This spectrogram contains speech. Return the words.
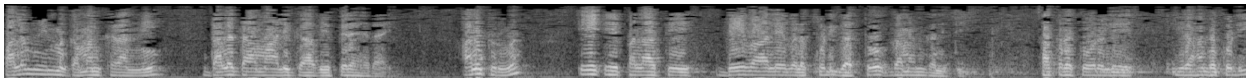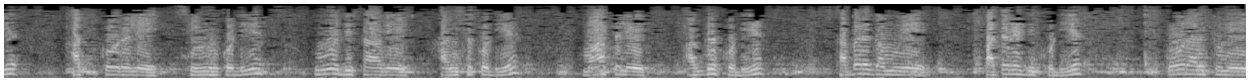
පළමුවෙන්ම ගමන් කරන්නේ දලදා මාලිගාවේ පෙරහැරයි. අනතුරුව ඒ ඒ පළාතේ දේවාලයවල කොඩිගත්ෝ ගමන් ගනිති. සතර කෝරළේ ඉරහඳ කොඩිය, හත් කෝරළේ සිංහ කොඩිය, ඌව දිසාවේ හංස කොඩිය, මාතලේ අග්‍ර කොඩිය, සබරගමුවේ පතරෙදි කොඩිය, කෝරල් තුනේ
